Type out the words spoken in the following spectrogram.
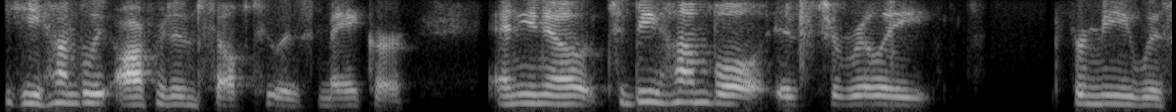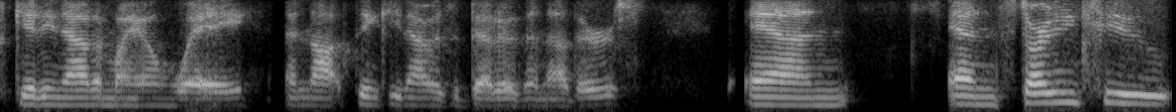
he humbly offered himself to his maker. And, you know, to be humble is to really, for me, was getting out of my own way and not thinking I was better than others. And and starting to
